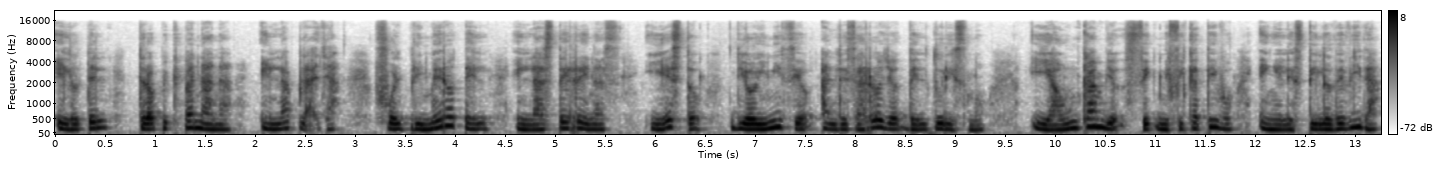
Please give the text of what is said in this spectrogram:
el Hotel Tropic Banana en la playa. Fue el primer hotel en las terrenas y esto dio inicio al desarrollo del turismo y a un cambio significativo en el estilo de vida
